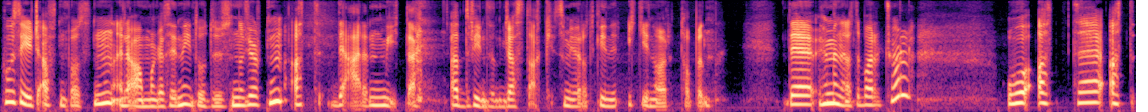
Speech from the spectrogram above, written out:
Hun sier til Aftenposten, eller A-magasinet i 2014, at det er en myte at det finnes et glasstak som gjør at kvinner ikke når toppen. Det, hun mener at det bare er tull, og at, eh, at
